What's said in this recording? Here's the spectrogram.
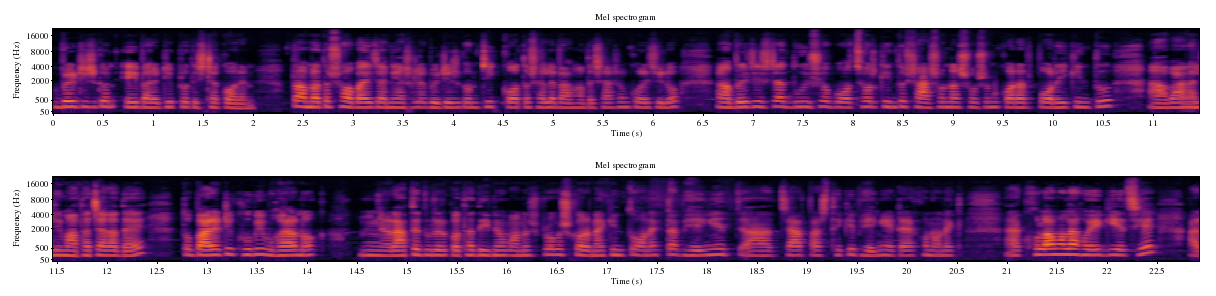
ব্রিটিশগণ এই বাড়িটি প্রতিষ্ঠা করেন। তো আমরা তো সবাই জানি আসলে ব্রিটিশগণ ঠিক কত সালে বাংলাদেশ শাসন করেছিল। ব্রিটিশরা দুইশো বছর কিন্তু শাসন আর শোষণ করার পরেই কিন্তু বাঙালি মাথাচাড়া দেয়। তো বাড়িটি খুবই ভয়ানক। রাতে দূরের কথা দিনেও মানুষ প্রবেশ করে না, কিন্তু অনেকটা ভেঙে চারপাশ থেকে ভেঙে এটা এখন অনেক খোলামালা হয়ে গিয়েছে। আর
